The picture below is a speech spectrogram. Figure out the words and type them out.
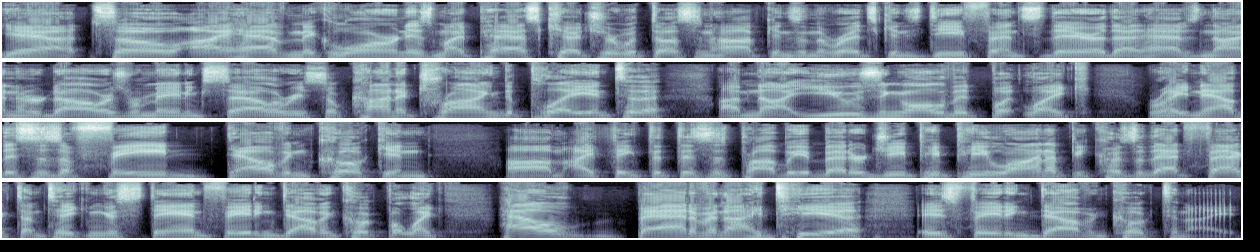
Yeah, so I have McLaurin as my pass catcher with Dustin Hopkins and the Redskins defense there that has $900 remaining salary. So kind of trying to play into I'm not using all of it, but like right now this is a fade Dalvin Cook and um, I think that this is probably a better GPP lineup because of that fact. I'm taking a stand fading Dalvin Cook, but like, how bad of an idea is fading Dalvin Cook tonight?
